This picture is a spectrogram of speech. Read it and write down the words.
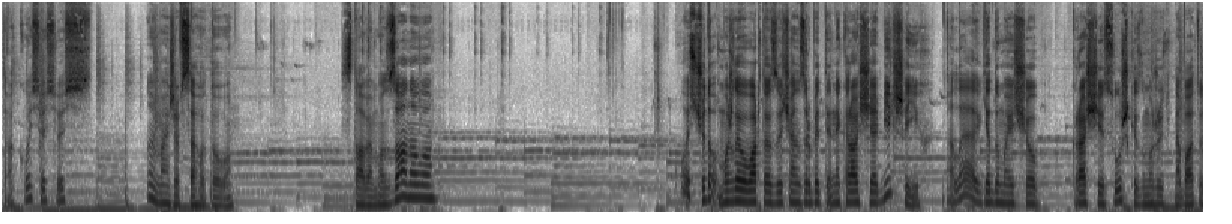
Так, ось ось ось. Ну і майже все готово. Ставимо заново. Ось чудово. Можливо, варто, звичайно, зробити не краще, а більше їх. Але я думаю, що кращі сушки зможуть набагато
